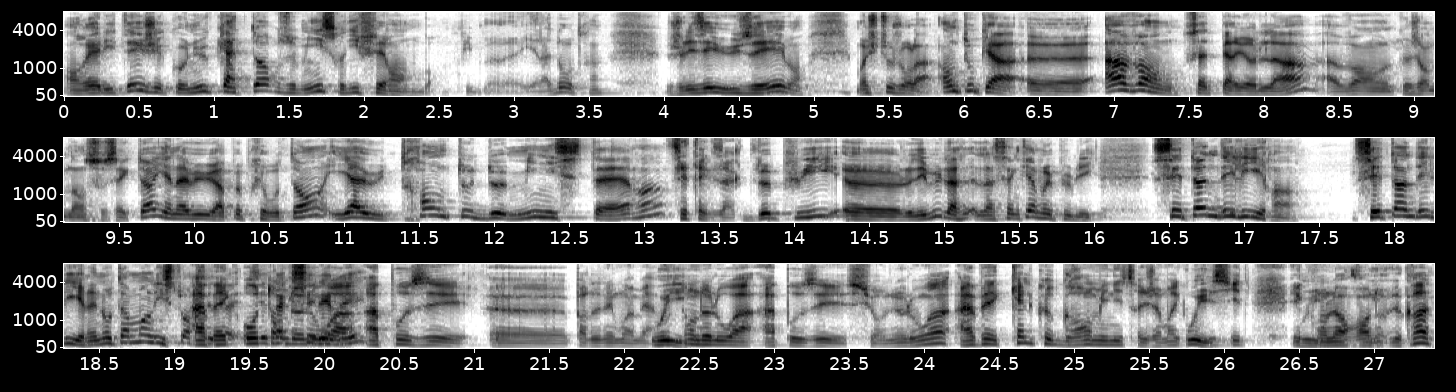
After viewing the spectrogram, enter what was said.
En réalité, j'ai connu 14 ministres différents. Bon, puis euh, il y en a d'autres. hein. Je les ai usés. Bon, moi, je suis toujours là. En tout cas, euh, avant cette période-là, avant que j'entre dans ce secteur, il y en avait eu à peu près autant. Il y a eu 32 ministères C'est exact. depuis euh, le début de la, la Ve République. C'est un délire. C'est un délire, et notamment l'histoire avec autant de lois apposées, euh, pardonnez-moi, mais Oui. autant de lois apposées sur une loi, avec quelques grands ministres, et j'aimerais qu'on Oui. les cite et Oui. qu'on leur rende grâce.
